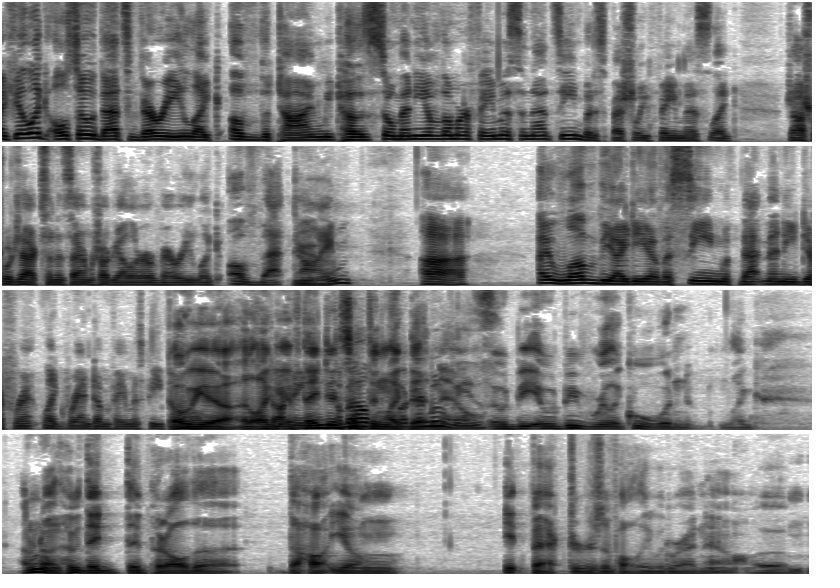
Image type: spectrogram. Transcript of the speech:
I feel like also that's very like of the time because so many of them are famous in that scene, but especially famous like Joshua Jackson and Sarah Michelle Gellar are very like of that Yeah. time. Uh, I love the idea of a scene with that many different like random famous people. Oh yeah, like if they did something like that fucking now, it would be it would be really cool, wouldn't it? Like I don't know who they they put all the the hot young it factors of Hollywood right now. Um,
